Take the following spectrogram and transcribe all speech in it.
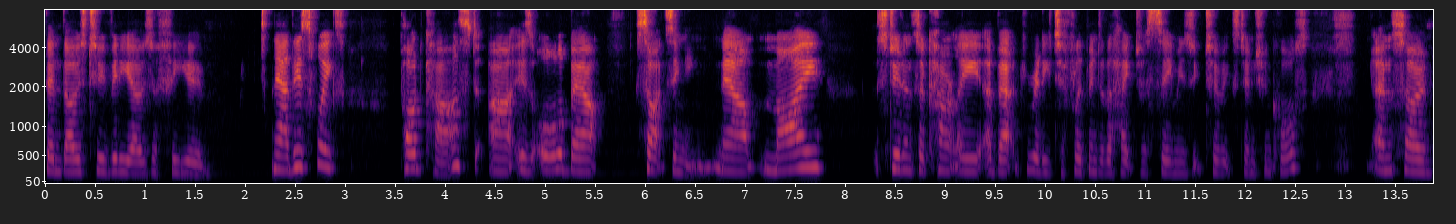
then those two videos are for you. Now, this week's podcast uh, is all about sight singing. Now, my students are currently about ready to flip into the HSC Music 2 extension course, and so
